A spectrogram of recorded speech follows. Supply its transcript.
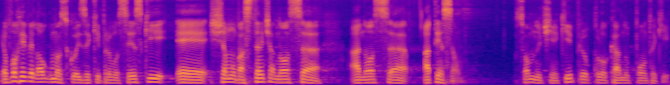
eu vou revelar algumas coisas aqui para vocês que é, chamam bastante a nossa, a nossa atenção. Só um minutinho aqui para eu colocar no ponto aqui.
